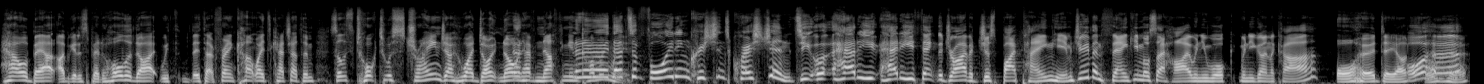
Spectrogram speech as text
how about I'm going to spend all the night with, with that friend? Can't wait to catch up with them. So let's talk to a stranger who I don't know and have nothing in no, no, common no, that's with. avoiding Christian's question. Do you, uh, how do you how do you thank the driver just by paying him? Do you even thank him or say hi when you walk when you go in the car? or her, Dion. Or her?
